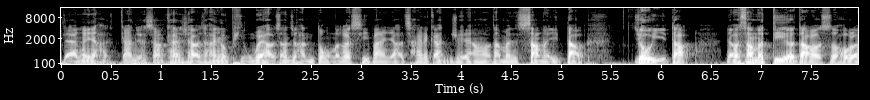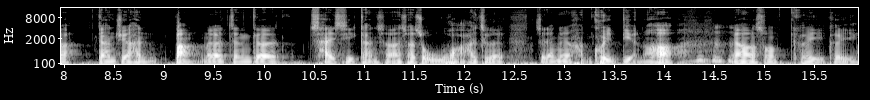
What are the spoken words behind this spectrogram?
两个人感觉上看起来好像很有品味，好像就很懂那个西班牙菜的感觉。然后他们上了一道又一道，然后上到第二道的时候呢，感觉很棒，那个整个菜系干上来说哇，这个这两个人很会点了哈。然后说可以可以，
